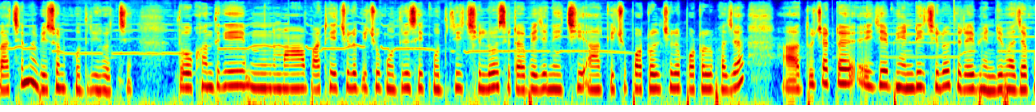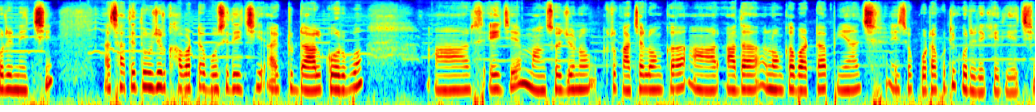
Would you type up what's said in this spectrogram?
গাছে না ভীষণ কুঁদরি হচ্ছে। তো ওখান থেকে মা পাঠিয়েছিল কিছু কুঁদরি, সেই কুঁদরি ছিল, সেটা ভেজে নিচ্ছি, আর কিছু পটল ছিল, পটল ভাজা, আর দু চারটা এই যে ভেন্ডি ছিল, সেটাই ভেন্ডি ভাজা করে নিচ্ছি। আর সাথে তুরজোর খাবারটা বসে দিচ্ছি, আর একটু ডাল করব। আর এই যে মাংসের জন্য একটু কাঁচা লঙ্কা আর আদা লঙ্কা বাটা, পেঁয়াজ এইসব কোটাকুটি করে রেখে দিয়েছি।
